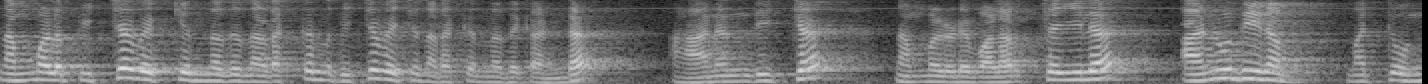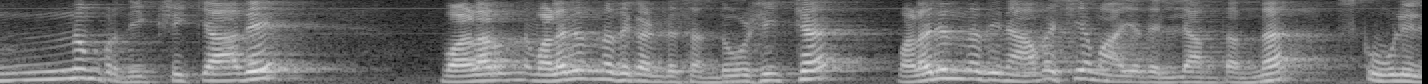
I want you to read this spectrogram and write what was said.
നമ്മൾ പിച്ച വയ്ക്കുന്നത് നടക്കുന്ന പിച്ച വെച്ച് നടക്കുന്നത് കണ്ട് ആനന്ദിച്ച് നമ്മളുടെ വളർച്ചയിൽ അനുദിനം മറ്റൊന്നും പ്രതീക്ഷിക്കാതെ വളർന്ന് വളരുന്നത് കണ്ട് സന്തോഷിച്ച് വളരുന്നതിനാവശ്യമായതെല്ലാം തന്ന് സ്കൂളിൽ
